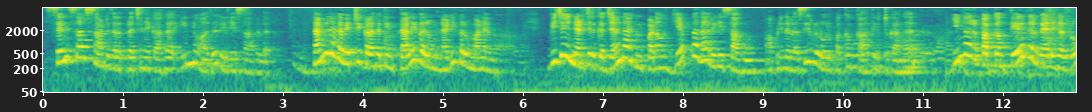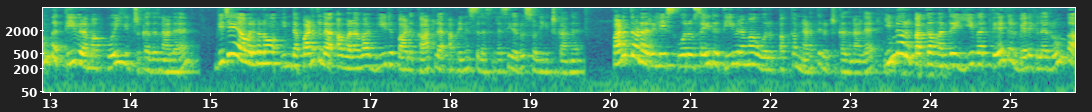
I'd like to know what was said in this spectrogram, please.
சென்சார் சான்றிதழ் பிரச்சனைக்காக இன்னும் அது ரிலீஸ் ஆகல. தமிழக வெற்றி கழகத்தின் தலைவரும் நடிகருமான விஜய் நடிச்சிருக்க ஜனநாயகன் படம் எப்பதான் ரிலீஸ் ஆகும் அப்படின்னு ரசிகர்கள் ஒரு பக்கம் காத்துட்டு இருக்காங்க. இன்னொரு பக்கம் தேர்தல் வேலைகள் ரொம்ப தீவிரமா போய்கிட்டு இருக்கிறதுனால விஜய் அவர்களும் இந்த படத்துல அவ்வளவா வீடுபாடு காட்டல அப்படின்னு சில ரசிகர்கள் சொல்லிக்கிட்டு இருக்காங்க. படத்தோட ரிலீஸ் ஒரு சைடு தீவிரமா ஒரு பக்கம் நடந்துகிட்டு இருக்கிறதுனால இன்னொரு பக்கம் வந்து இவர் தேர்தல் வேலைகளை ரொம்ப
